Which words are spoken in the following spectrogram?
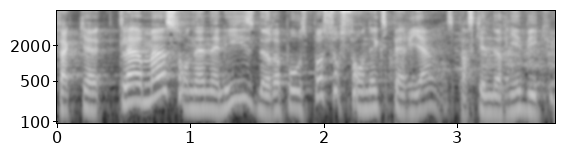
Fait que, clairement, son analyse ne repose pas sur son expérience parce qu'elle n'a rien vécu.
